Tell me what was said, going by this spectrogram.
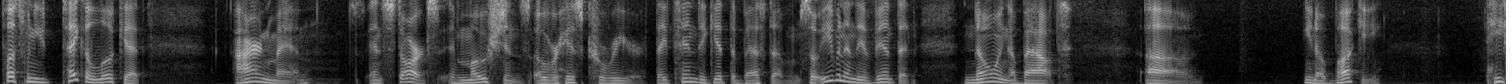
Plus, when you take a look at Iron Man and Stark's emotions over his career, they tend to get the best of him. So even in the event that knowing about, uh, you know, Bucky, he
